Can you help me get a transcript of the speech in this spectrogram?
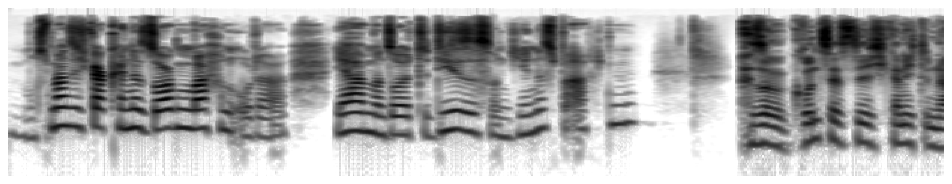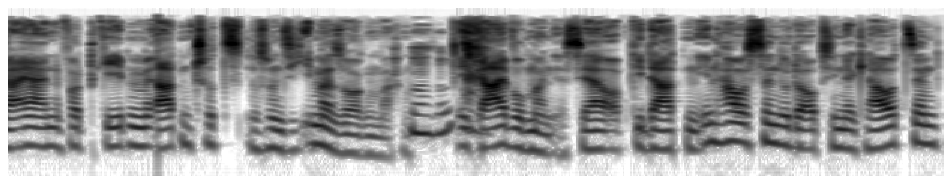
muss man sich gar keine Sorgen machen oder ja, man sollte dieses und jenes beachten? Also grundsätzlich kann ich dir nur eine Antwort geben. Datenschutz muss man sich immer Sorgen machen. Mhm. Egal wo man ist. Ja, ob die Daten in-house sind oder ob sie in der Cloud sind.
